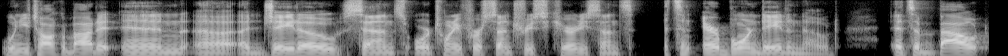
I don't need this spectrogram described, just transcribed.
when you talk about it in uh, a JADO sense or 21st century security sense, it's an airborne data node. It's about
